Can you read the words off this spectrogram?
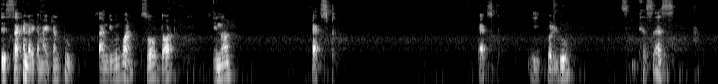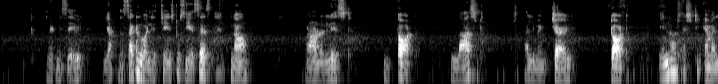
this second item item 2 so I'm giving one. So dot inner text text equal to css let me save it. Yeah the second one is changed to css now another list. Dot. Last element child. Dot. Inner html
